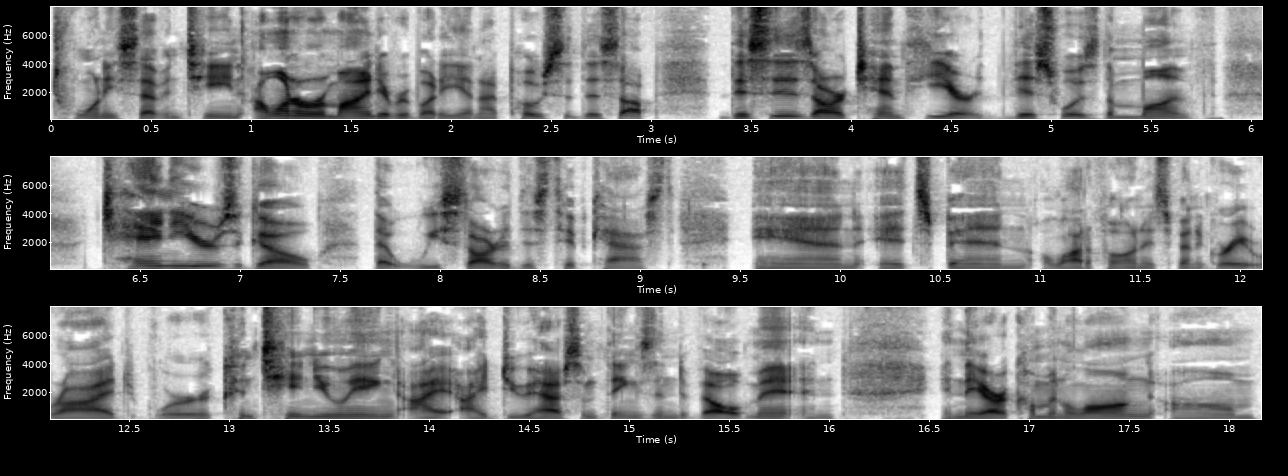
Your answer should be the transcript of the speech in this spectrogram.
2017. I want to remind everybody, and I posted this up, this is our 10th year. This was the month 10 years ago that we started this tipcast and it's been a lot of fun. It's been a great ride. We're continuing. I, I do have some things in development and and they are coming along. Um,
